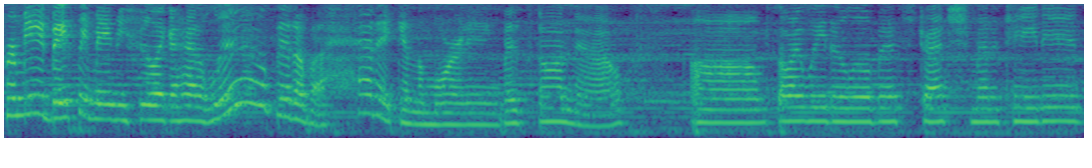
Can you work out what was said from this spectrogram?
For me, it basically made me feel like I had a little bit of a headache in the morning, but it's gone now. Um, so I waited a little bit, stretched, meditated,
